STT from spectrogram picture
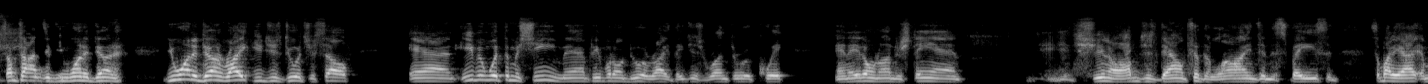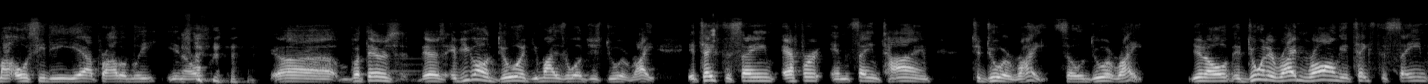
Sometimes if you want to done, you want it done right, you just do it yourself. And even with the machine, man, people don't do it right. They just run through it quick, and they don't understand. You know, I'm just down to the lines and the space and somebody I, am I OCD? Yeah, probably, you know. uh, but there's there's if you're gonna do it, you might as well just do it right. It takes the same effort and the same time to do it right. So do it right. You know, doing it right and wrong, it takes the same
